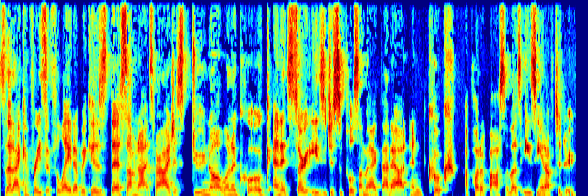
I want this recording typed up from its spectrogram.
so that I can freeze it for later because there's some nights where I just do not want to cook and it's so easy just to pull something like that out and cook a pot of pasta that's easy enough to do.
